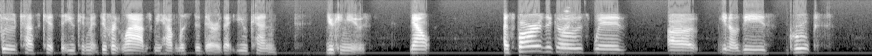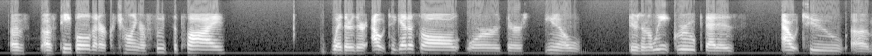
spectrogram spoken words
food test kits that you can different labs we have listed there that you can you can use. Now, as far as it goes with uh, you know these groups of of people that are controlling our food supply, whether they're out to get us all or there's you know there's an elite group that is out to um,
